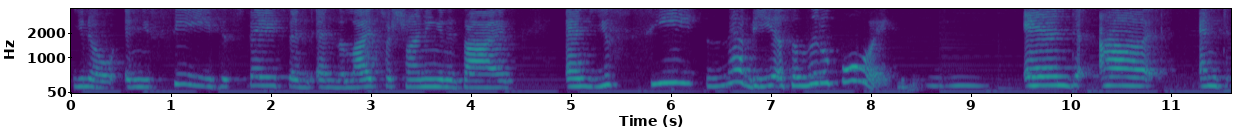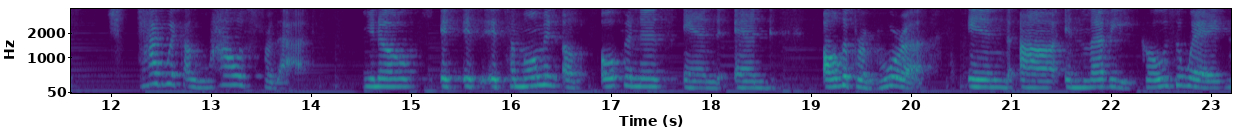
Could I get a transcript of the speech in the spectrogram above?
you know, and you see his face and and the lights are shining in his eyes, and you see Levee as a little boy, mm-hmm. and uh, and Chadwick allows for that you know it, it, it's a moment of openness and and all the bravura in uh, in Levee goes away.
